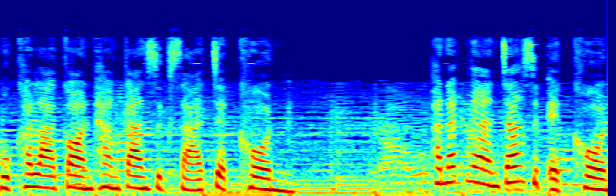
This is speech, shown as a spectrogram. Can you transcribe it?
บุคลากรทางการศึกษา 7 คน พนักงานจ้าง 11 คน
